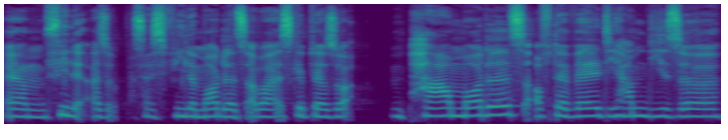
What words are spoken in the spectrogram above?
ähm, viele, also was heißt viele Models, aber es gibt ja so ein paar Models auf der Welt, die haben diese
